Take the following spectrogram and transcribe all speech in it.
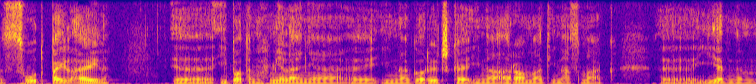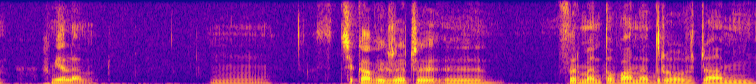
e, słód Pale Ale e, i potem chmielenie e, i na goryczkę, i na aromat, i na smak jednym chmielem. Mm, Z ciekawych rzeczy fermentowane drożdżami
